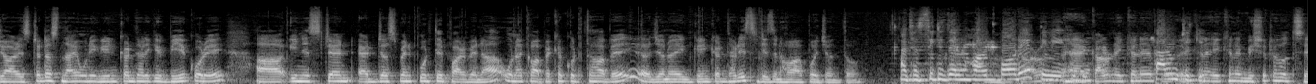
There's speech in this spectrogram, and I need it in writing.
যার স্ট্যাটাস নাই উনি গ্রিন কার্ডধারীকে বিয়ে করে ইনস্ট্যান্ট অ্যাডজাস্টমেন্ট করতে পারবে না। ওনাকে অপেক্ষা করতে হবে যেন এই গ্রিন কার্ডধারী সিটিজেন হওয়া পর্যন্ত। আচ্ছা সিটিজেন হওয়ার পরে তিনি হ্যাঁ কারণ এখানে এখানে- এখানে বিষয়টা হচ্ছে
